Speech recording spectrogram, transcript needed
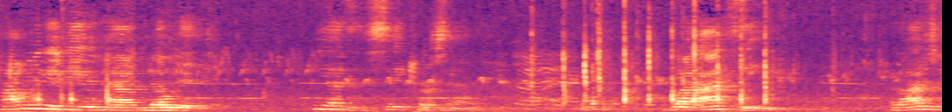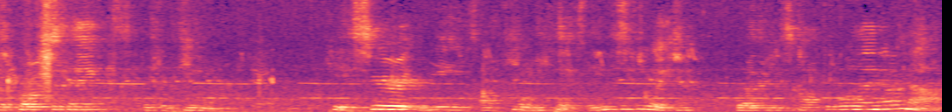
How many of you have noted he has a distinct personality? What I see, Elijah's approach to things is with humor. His spirit reads on humor. He takes any situation, whether he's comfortable in it or not,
